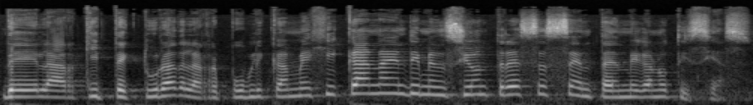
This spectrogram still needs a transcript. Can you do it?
de la Arquitectura de la República Mexicana en Dimensión 360 en Mega Noticias.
